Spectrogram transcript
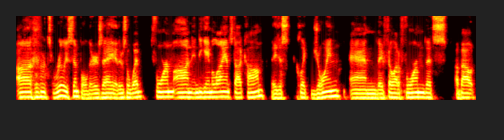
Uh, it's really simple. There's a there's a web form on indiegamealliance.com. They just click join and they fill out a form that's about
